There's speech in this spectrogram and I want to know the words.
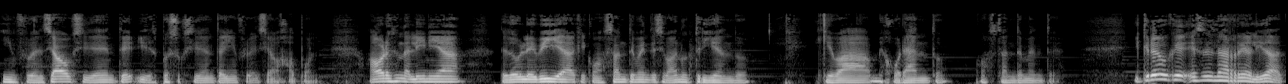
influenciado a Occidente y después Occidente haya influenciado a Japón. Ahora es una línea de doble vía que constantemente se va nutriendo y que va mejorando constantemente. Y creo que esa es la realidad.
